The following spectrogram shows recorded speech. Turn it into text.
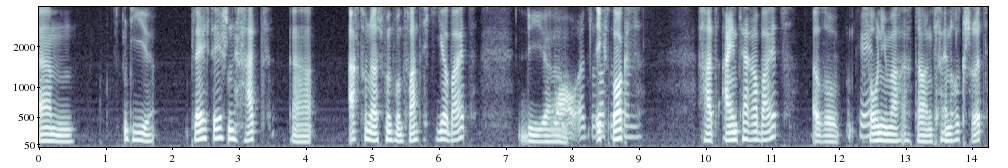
Ähm, die PlayStation hat äh, 825 Gigabyte, die äh, wow, also Xbox hat 1 Terabyte, also okay. Sony macht da einen kleinen Rückschritt,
